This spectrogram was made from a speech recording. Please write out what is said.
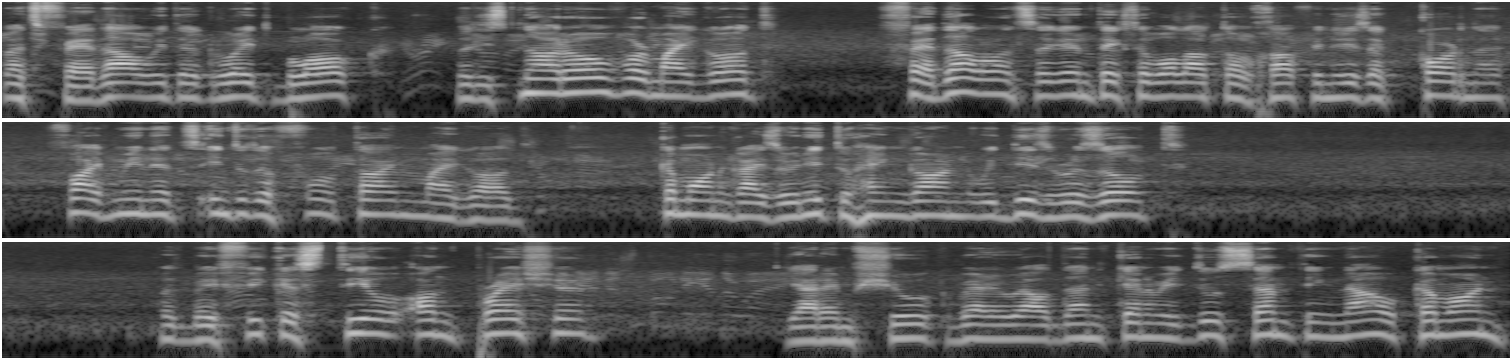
but Feddal with a great block but it's not over my god Feddal once again takes the ball out of half and there is a corner 5 minutes into the full time, my god. Come on guys, we need to hang on with this result. But Benfica still on pressure. Yaremchuk, very well done. Can we do something now? Come on.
